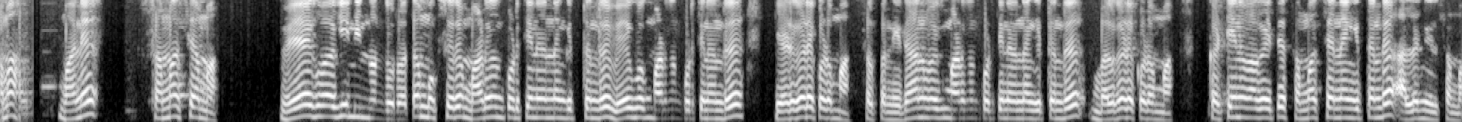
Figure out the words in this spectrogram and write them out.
ಅಮ್ಮ, ಮನೆ ಸಮಸ್ಯೆ ಅಮ್ಮ. ವೇಗವಾಗಿ ನಿನ್ನೊಂದು ವ್ರತ ಮುಗಿಸಿದ್ರೆ ಮಾಡ್ಕೊಂಡ್ ಕೊಡ್ತೀನಿ ಅನ್ನಂಗಿತ್ತಂದ್ರೆ, ವೇಗವಾಗಿ ಮಾಡ್ಕೊಂಡು ಕೊಡ್ತೀನಿ ಅಂದ್ರೆ ಎಡಗಡೆ ಕೊಡಮ್ಮ. ಸ್ವಲ್ಪ ನಿಧಾನವಾಗಿ ಮಾಡ್ಕೊಂಡ್ ಕೊಡ್ತೀನಿ ಅನ್ನಂಗಿತ್ತಂದ್ರೆ ಬಲಗಡೆ ಕೊಡಮ್ಮ. ಕಠಿಣವಾಗೈತೆ, ಸಮಸ್ಯೆ ಅನ್ನಂಗಿತ್ತಂದ್ರೆ ಅಲ್ಲೇ ನಿಲ್ಸಮ್ಮ.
